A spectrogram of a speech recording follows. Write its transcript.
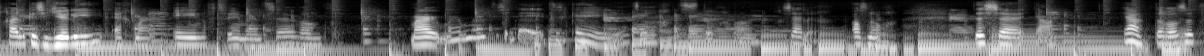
Waarschijnlijk is jullie echt maar één of twee mensen, want... Maar, maar, het is oké, het is oké, toch? Het is toch gewoon gezellig, alsnog. Dus uh, ja, ja, dat was het.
